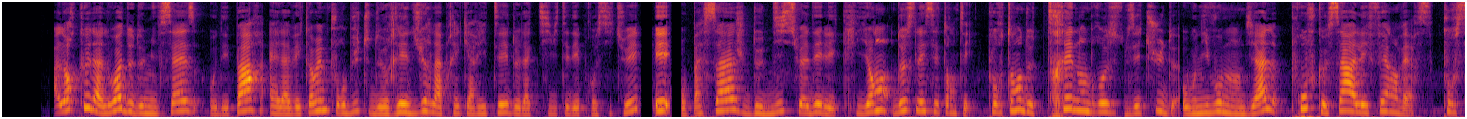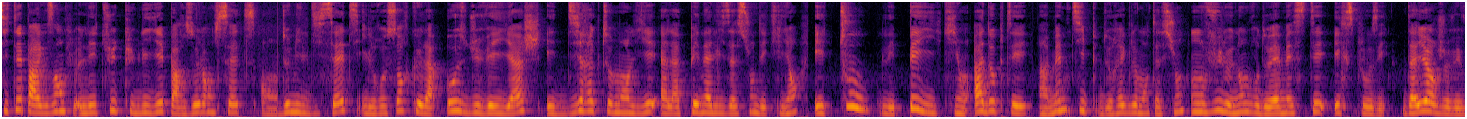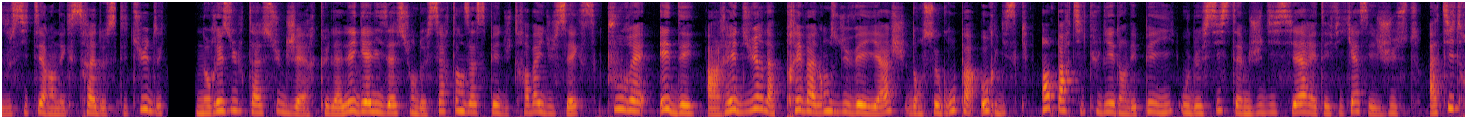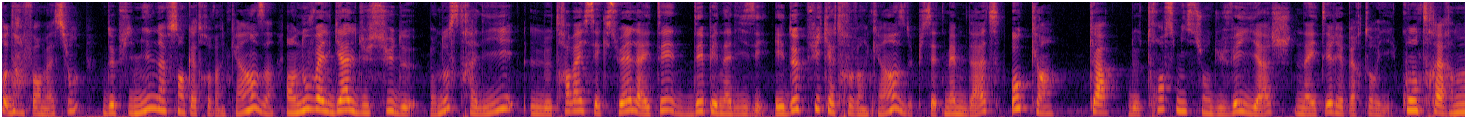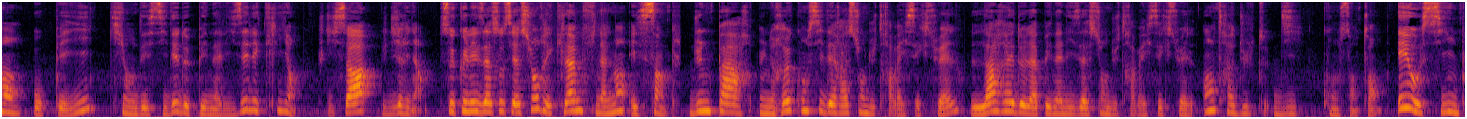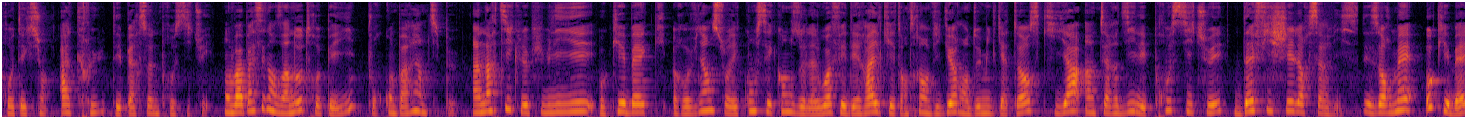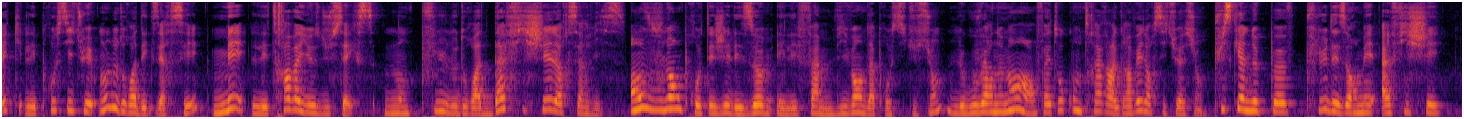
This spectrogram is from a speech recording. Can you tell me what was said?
Alors que la loi de 2016, au départ, elle avait quand même pour but de réduire la précarité de l'activité des prostituées et, au passage, de dissuader les clients de se laisser tenter. Pourtant, de très nombreuses études au niveau mondial prouvent que ça a l'effet inverse. Pour citer par exemple l'étude publiée par The Lancet en 2017, il ressort que la hausse du VIH est directement liée à la pénalisation des clients et tous les pays qui ont adopté un même type de réglementation ont vu le nombre de MST exploser. D'ailleurs, je vais vous citer un extrait de étude, nos résultats suggèrent que la légalisation de certains aspects du travail du sexe pourrait aider à réduire la prévalence du VIH dans ce groupe à haut risque, en particulier dans les pays où le système judiciaire est efficace et juste. À titre d'information, depuis 1995, en Nouvelle-Galles du Sud, en Australie, le travail sexuel a été dépénalisé. Et depuis 1995, depuis cette même date, aucun cas de transmission du VIH n'a été répertorié, contrairement aux pays qui ont décidé de pénaliser les clients. Je dis ça, je dis rien. Ce que les associations réclament finalement est simple. D'une part, une reconsidération du travail sexuel, l'arrêt de la pénalisation du travail sexuel entre adultes dits consentants, et aussi une protection accrue des personnes prostituées. On va passer dans un autre pays pour comparer un petit peu. Un article publié au Québec revient sur les conséquences de la loi fédérale qui est entrée en vigueur en 2014 qui a interdit les prostituées d'afficher leurs services. Désormais, au Québec, les prostituées ont le droit d'exercer, mais les travailleuses du sexe n'ont plus le droit d'afficher leurs services. En voulant protéger les hommes et les femmes vivant de la prostitution, le gouvernement a en fait au contraire aggravé leur situation, puisqu'elles ne peuvent plus désormais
